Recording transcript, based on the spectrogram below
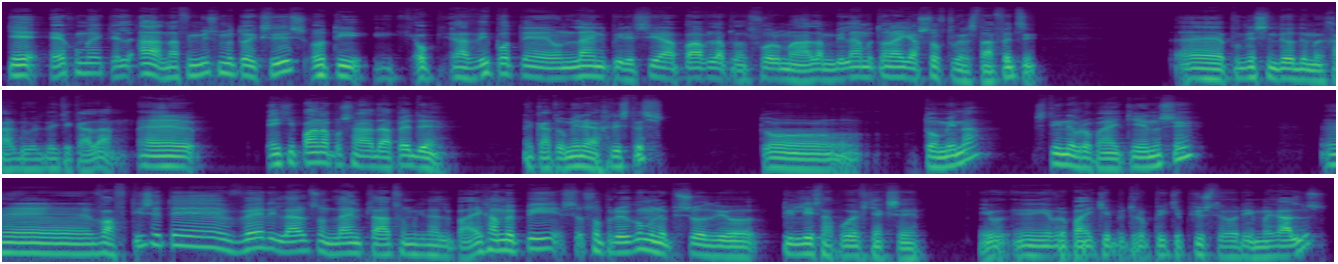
Και έχουμε και... Α, να θυμίσουμε το εξής ότι οποιαδήποτε online υπηρεσία, παύλα, πλατφόρμα, αλλά μιλάμε τώρα για software stuff, έτσι, ε, που δεν συνδέονται με hardware δεν και καλά, ε, έχει πάνω από 45 εκατομμύρια χρήστες το, το μήνα στην Ευρωπαϊκή Ένωση ε, βαφτίζεται very large online platform κτλ. Είχαμε πει στο προηγούμενο επεισόδιο τη λίστα που έφτιαξε η Ευρωπαϊκή Επιτροπή και ποιους θεωρεί μεγάλους.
